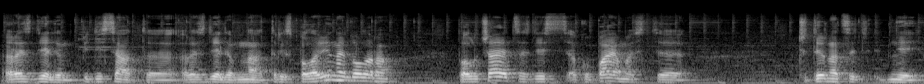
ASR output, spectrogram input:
разделим 50, э, разделим на 3,5 доллара, получается здесь окупаемость 14 э, дней.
